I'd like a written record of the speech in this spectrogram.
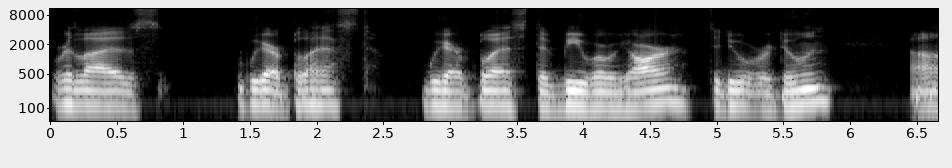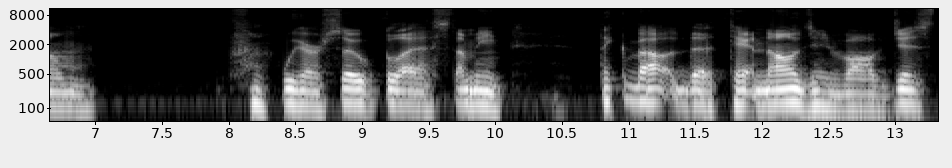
realize we are blessed. We are blessed to be where we are to do what we're doing. Um we are so blessed. I mean think about the technology involved just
